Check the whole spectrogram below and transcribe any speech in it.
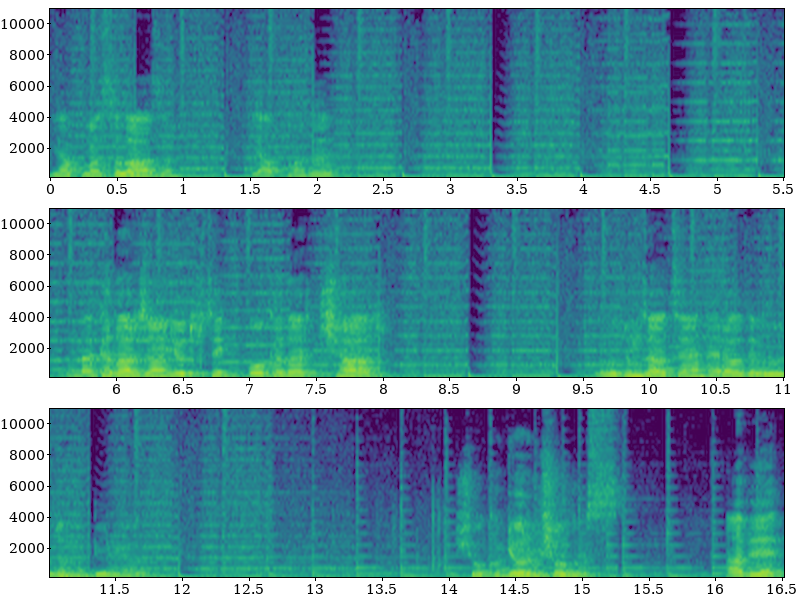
Yapması lazım. Yapmadı. Ne kadar can götürsek o kadar kar. Öldüm zaten. Herhalde öldüm mü bilmiyorum. Şoku görmüş oluruz. Hadi.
